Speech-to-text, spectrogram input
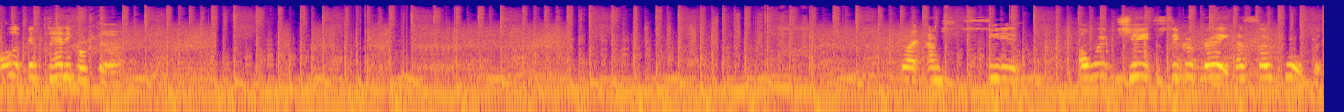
Oh look, it's the helicopter. Right, I'm seated Wait, shit, secret base. That's so cool. But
